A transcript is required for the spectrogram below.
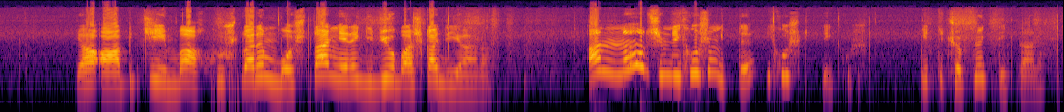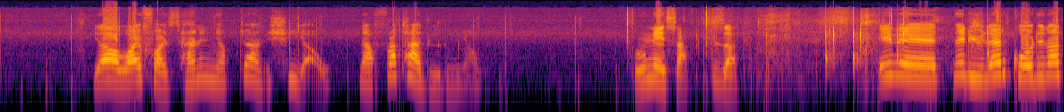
ya abiciğim bak kuşlarım boştan yere gidiyor başka diyara. An ne oldu şimdi iki kuşum gitti. İki kuş gitti iki kuş. Gitti çöplük gitti iki tane. Ya Wi-Fi senin yapacağın işi ya. Nefret ediyorum ya. Bu neyse bitti zaten. Evet ne diyorlar koordinat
